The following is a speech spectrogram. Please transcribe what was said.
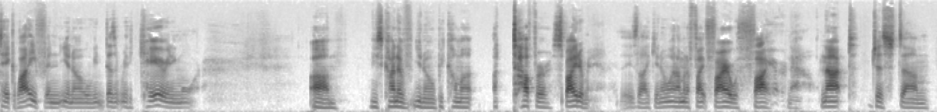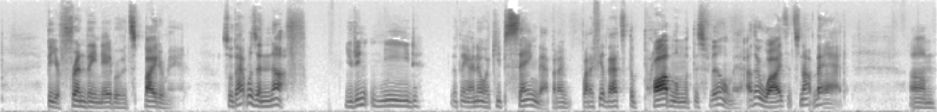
take life and you know he doesn't really care anymore um, he's kind of, you know, become a, a tougher Spider Man. He's like, you know what, I'm going to fight fire with fire now, not just um, be your friendly neighborhood Spider Man. So that was enough. You didn't need the thing. I know I keep saying that, but I but I feel that's the problem with this film. Otherwise, it's not bad. Um,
